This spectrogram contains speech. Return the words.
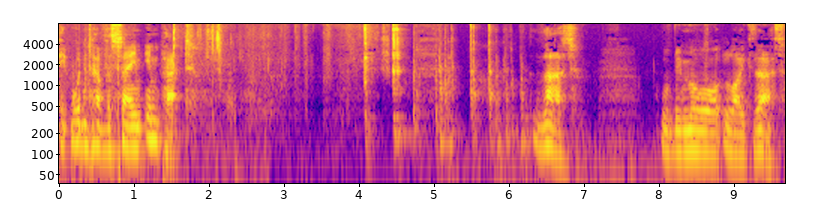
it wouldn't have the same impact. That would be more like that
